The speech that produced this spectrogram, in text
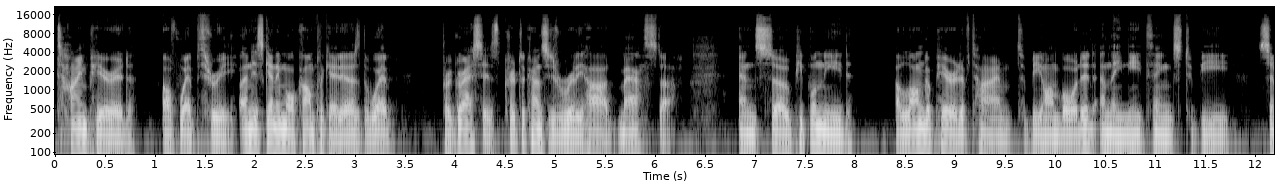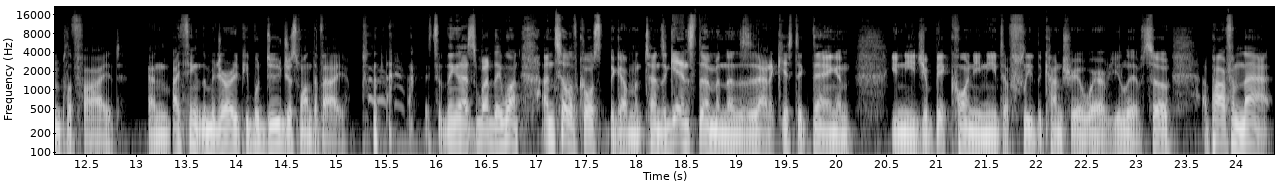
time period of Web3. And it's getting more complicated as the web progresses, cryptocurrency is really hard math stuff. And so people need a longer period of time to be onboarded and they need things to be simplified. And I think the majority of people do just want the value. I think that's what they want. Until, of course, the government turns against them and then there's an anarchistic thing and you need your Bitcoin, you need to flee the country or wherever you live. So apart from that,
